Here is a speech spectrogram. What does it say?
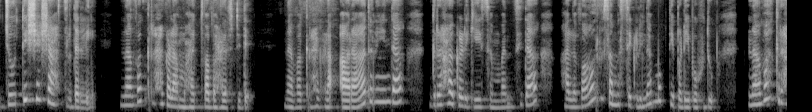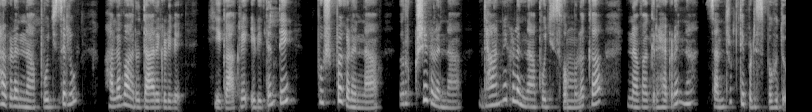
ಜ್ಯೋತಿಷ್ಯ ಶಾಸ್ತ್ರದಲ್ಲಿ ನವಗ್ರಹಗಳ ಮಹತ್ವ ಬಹಳಷ್ಟಿದೆ. ನವಗ್ರಹಗಳ ಆರಾಧನೆಯಿಂದ ಗ್ರಹಗಳಿಗೆ ಸಂಬಂಧಿಸಿದ ಹಲವಾರು ಸಮಸ್ಯೆಗಳಿಂದ ಮುಕ್ತಿ ಪಡೆಯಬಹುದು. ನವಗ್ರಹಗಳನ್ನು ಪೂಜಿಸಲು ಹಲವಾರು ದಾರಿಗಳಿವೆ. ಈಗಾಗಲೇ ಹೇಳಿದಂತೆ ಪುಷ್ಪಗಳನ್ನು, ವೃಕ್ಷಗಳನ್ನು, ಧಾನ್ಯಗಳನ್ನು ಪೂಜಿಸುವ ಮೂಲಕ ನವಗ್ರಹಗಳನ್ನು ಸಂತೃಪ್ತಿಪಡಿಸಬಹುದು.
